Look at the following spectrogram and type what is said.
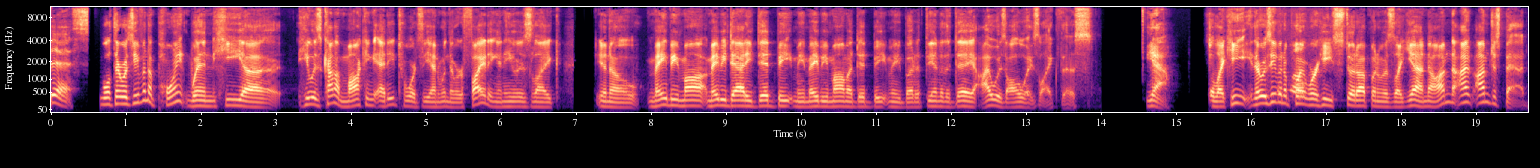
this. Well, there was even a point when he uh he was kind of mocking Eddie towards the end when they were fighting, and he was like, you know, maybe ma, maybe Daddy did beat me, maybe Mama did beat me, but at the end of the day, I was always like this. yeah So like he, there was even a point where he stood up and was like, "Yeah, no, I'm I'm I'm just bad.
